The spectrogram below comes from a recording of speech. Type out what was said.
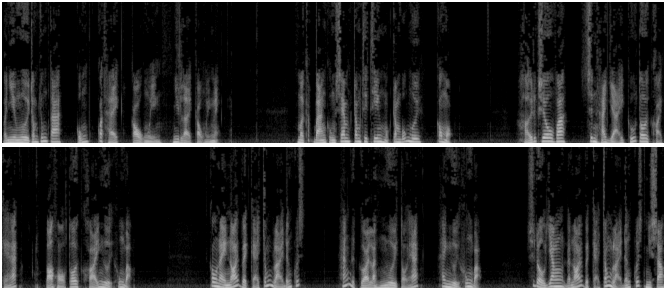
Và nhiều người trong chúng ta cũng có thể cầu nguyện như lời cầu nguyện này. Mời các bạn cùng xem trong Thi Thiên 140 câu 1. Hỡi Đức giê va xin hãy giải cứu tôi khỏi kẻ ác, bảo hộ tôi khỏi người hung bạo. Câu này nói về kẻ chống lại Đấng Christ. Hắn được gọi là người tội ác hay người hung bạo. Sứ đồ Giăng đã nói về kẻ chống lại Đấng Christ như sau.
